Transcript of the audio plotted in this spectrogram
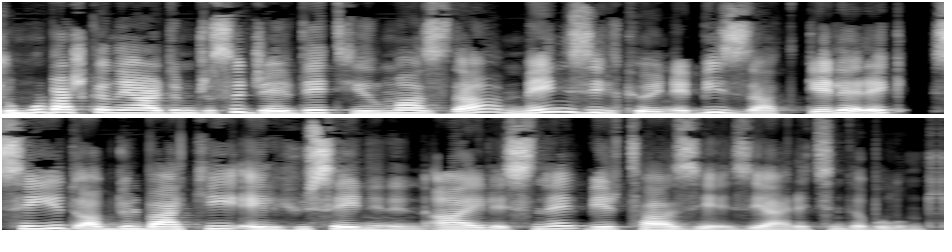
Cumhurbaşkanı Yardımcısı Cevdet Yılmaz da Menzil köyüne bizzat gelerek Seyyid Abdülbaki El Hüseyin'in ailesine bir taziye ziyaretinde bulundu.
